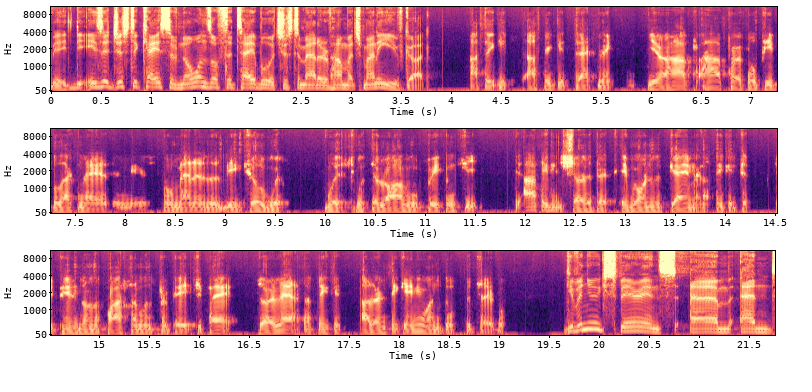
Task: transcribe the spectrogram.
is it just a case of no one's off the table? It's just a matter of how much money you've got. I think it, I think it's that Nick. you know high, high profile people like mayors and municipal managers are being killed with, with, with the wrong frequency. I think it shows that everyone is game, and I think it de- depends on the price someone's prepared to pay. So, alas, I think it, I don't think anyone's off the table. Given your experience um, and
